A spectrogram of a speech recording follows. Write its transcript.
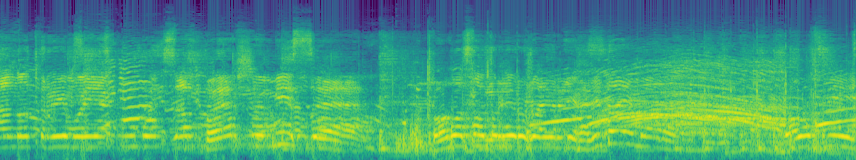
капітан отримує кубок за перше місце. Обласного турніру Жайвір Ліга. Вітаємо! Молодці!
